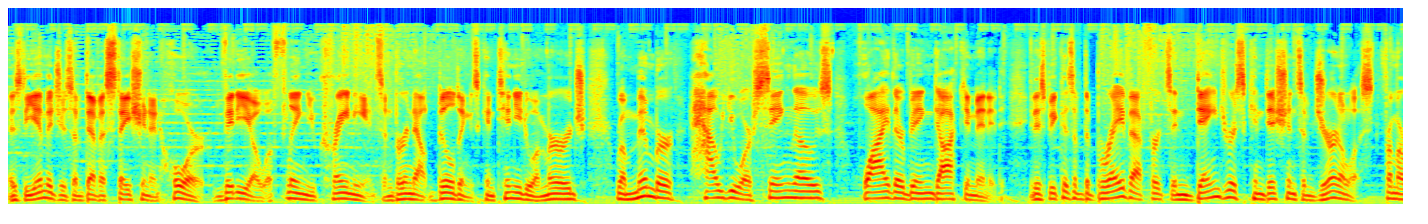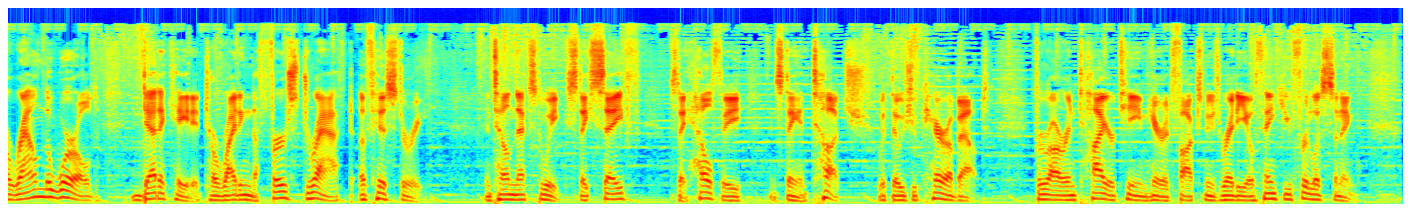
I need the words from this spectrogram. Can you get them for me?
As the images of devastation and horror, video of fleeing Ukrainians and burned out buildings continue to emerge, remember how you are seeing those, why they're being documented. It is because of the brave efforts and dangerous conditions of journalists from around the world dedicated to writing the first draft of history. Until next week, stay safe, stay healthy, and stay in touch with those you care about. For our entire team here at Fox News Radio, thank you for listening.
